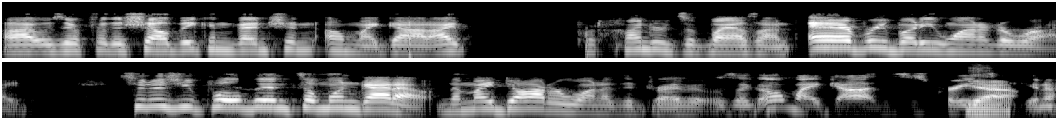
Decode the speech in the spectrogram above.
Uh, I was there for the Shelby convention. Oh my God, I put hundreds of miles on. Everybody wanted to ride soon as you pulled in, someone got out. And then my daughter wanted to drive it. it was like, oh my god, this is crazy. Yeah. You know.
